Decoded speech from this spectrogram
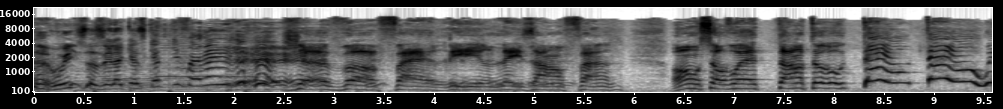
oui, ça, c'est la casquette qui fait rire. Je vais faire rire les enfants. On se revoit tantôt. Théo, Théo, oui,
